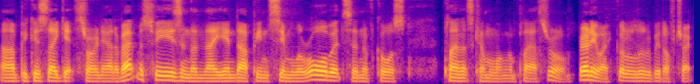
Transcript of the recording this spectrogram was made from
uh, because they get thrown out of atmospheres and then they end up in similar orbits. And of course planets come along and plow through them. But anyway, got a little bit off track.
